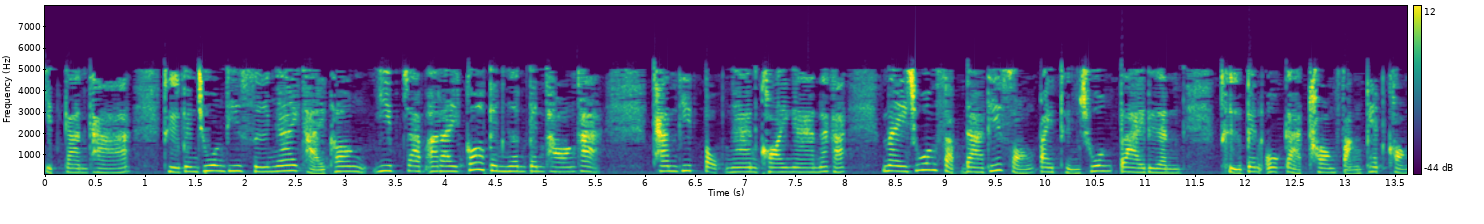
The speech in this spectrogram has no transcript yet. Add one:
กิจการค้า ถือเป็นช่วงที่ซื้อง่ายขายคล่องหยิบจับอะไรก็เป็นเงินเป็นทองค่ะ ท่านที่ตกงานคอยงานนะคะ ในช่วงสัปดาห์ที่สองไปถึงช่วงปลายเดือน ถือเป็นโอกาสทองฝังเพชรของ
